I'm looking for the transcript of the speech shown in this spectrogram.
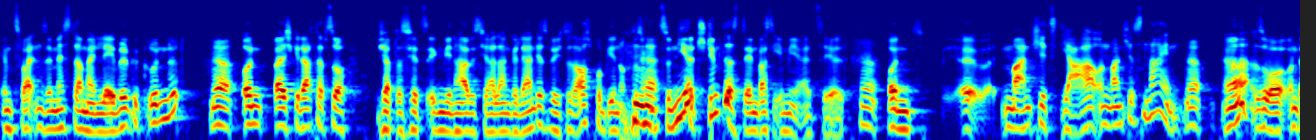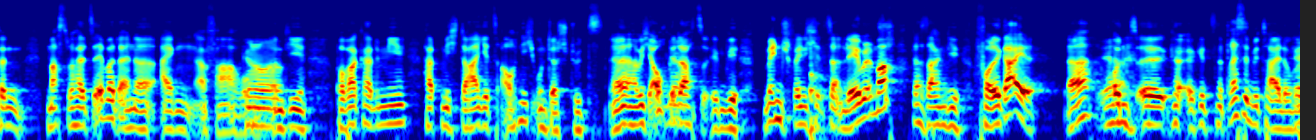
im zweiten Semester mein Label gegründet. Ja. Und weil ich gedacht habe, so, ich habe das jetzt irgendwie ein halbes Jahr lang gelernt, jetzt will ich das ausprobieren, ob das Ja. funktioniert. Stimmt das denn, was ihr mir erzählt? Und äh, manches ja und manches nein. Ja. Ja, so, und dann machst du halt selber deine eigenen Erfahrungen. Genau, ja. Und die Popakademie hat mich da jetzt auch nicht unterstützt. Ja, Habe ich auch gedacht, so irgendwie, Mensch, wenn ich jetzt da ein Label mache, da sagen die, voll geil. Ja? Und äh, gibt es eine Pressemitteilung so.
